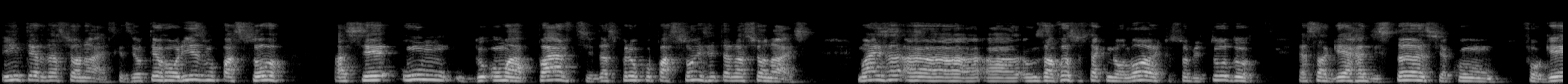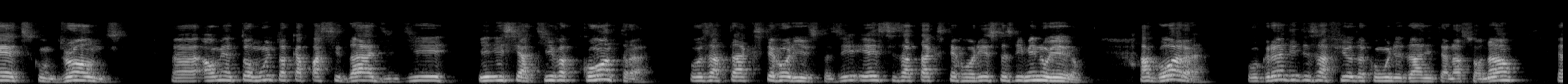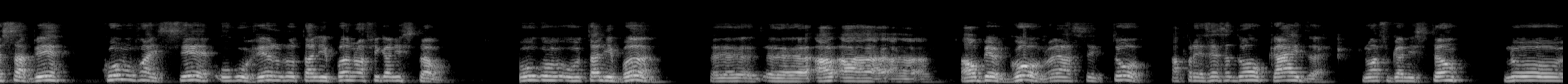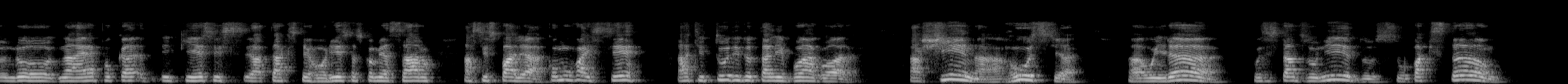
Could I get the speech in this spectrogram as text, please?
internacionais. Quer dizer, o terrorismo passou a ser um, uma parte das preocupações internacionais. Mas a, a, a, os avanços tecnológicos, sobretudo essa guerra à distância com foguetes, com drones, uh, aumentou muito a capacidade de iniciativa contra os ataques terroristas. E esses ataques terroristas diminuíram. Agora, o grande desafio da comunidade internacional é saber como vai ser o governo do Talibã no Afeganistão. O, o Talibã eh, eh, a, a, a, albergou, né, aceitou a presença do Al-Qaeda no Afeganistão no, no, na época em que esses ataques terroristas começaram a se espalhar. Como vai ser a atitude do Talibã agora? A China, a Rússia, o Irã, os Estados Unidos, o Paquistão,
